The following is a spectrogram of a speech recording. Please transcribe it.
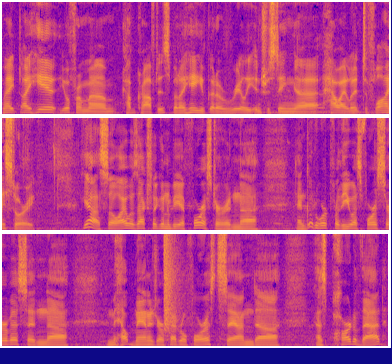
Mate, I hear you're from um, Cub Crafters, but I hear you've got a really interesting uh, How I Learnt to Fly story. Yeah, so I was actually going to be a forester and uh, and go to work for the U.S. Forest Service and uh, help manage our federal forests. And uh, as part of that,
